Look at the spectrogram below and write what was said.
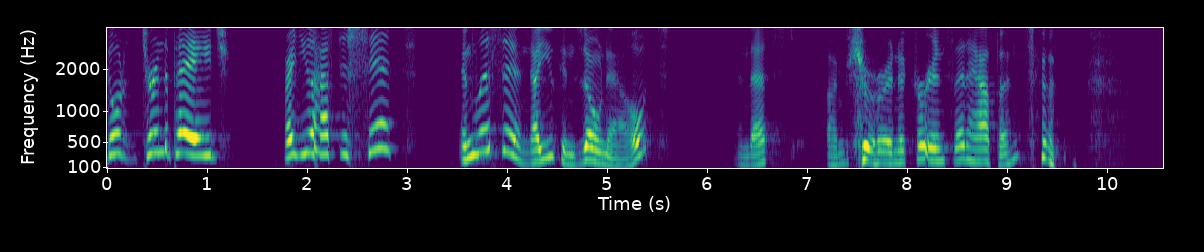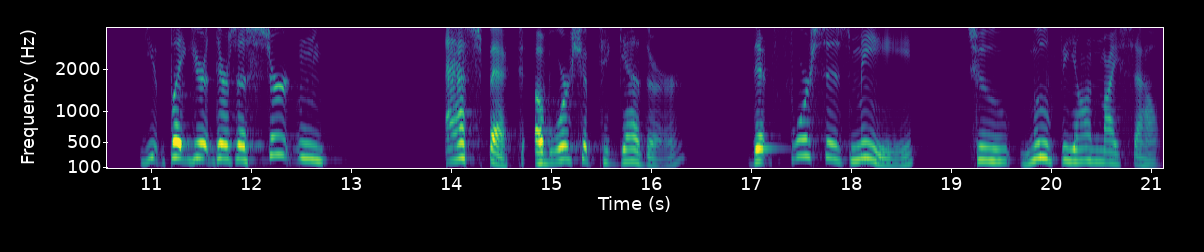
Go to, turn the page. Right? You have to sit and listen. Now you can zone out and that's, I'm sure, an occurrence that happens. you, but there's a certain aspect of worship together that forces me to move beyond myself,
